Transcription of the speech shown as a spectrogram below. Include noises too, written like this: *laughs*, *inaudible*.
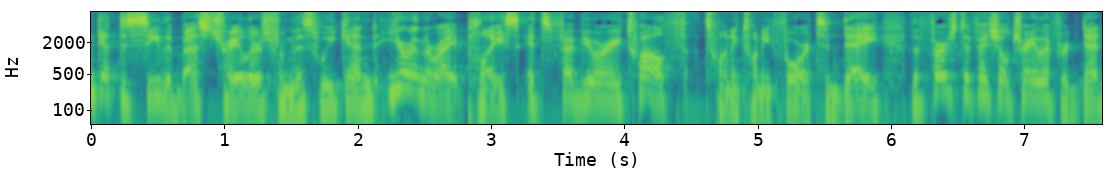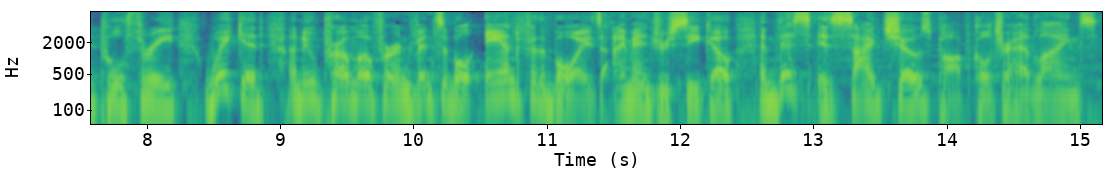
didn't get to see the best trailers from this weekend, you're in the right place. It's February 12th, 2024. Today, the first official trailer for Deadpool 3, Wicked, a new promo for Invincible, and for The Boys. I'm Andrew Seco, and this is Sideshow's Pop Culture Headlines.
